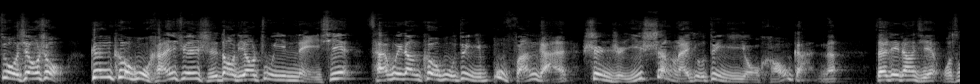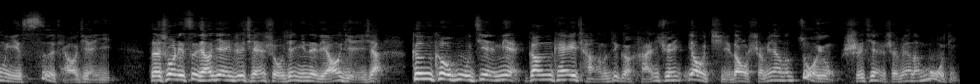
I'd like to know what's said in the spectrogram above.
做销售跟客户寒暄时，到底要注意哪些，才会让客户对你不反感，甚至一上来就对你有好感呢？在这章节，我送你四条建议。在说这四条建议之前，首先你得了解一下，跟客户见面刚开场的这个寒暄要起到什么样的作用，实现什么样的目的。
